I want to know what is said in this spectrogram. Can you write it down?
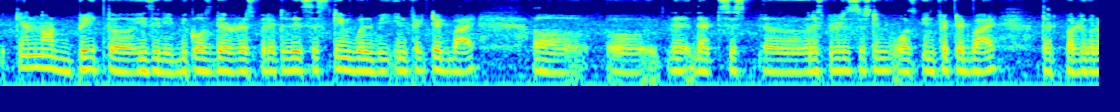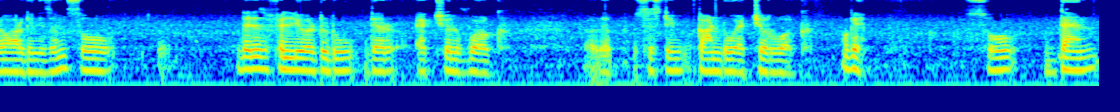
You cannot breathe uh, easily because their respiratory system will be infected by uh, uh, th- that respiratory system was infected by that particular organism. So there is a failure to do their actual work the system can't do actual work. Okay. So then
